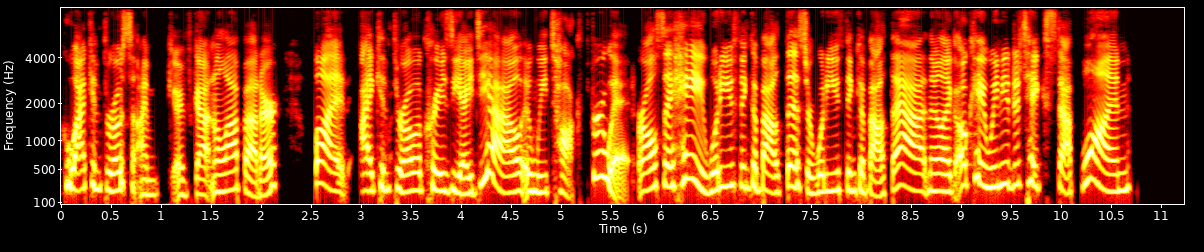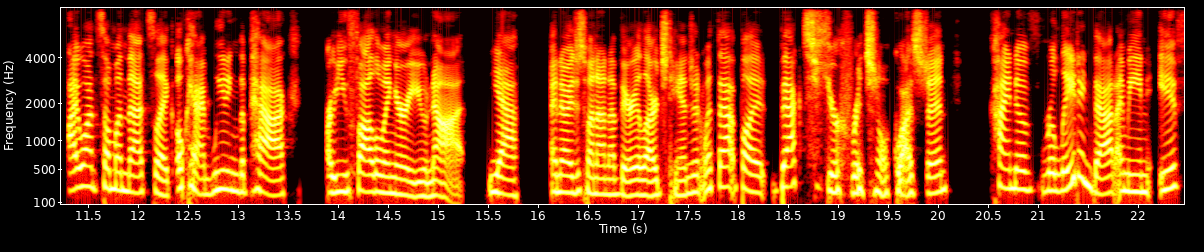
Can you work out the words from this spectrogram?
who I can throw some, I'm, I've gotten a lot better, but I can throw a crazy idea out and we talk through it. Or I'll say, hey, what do you think about this? Or what do you think about that? And they're like, okay, we need to take step one. I want someone that's like, okay, I'm leading the pack. Are you following or are you not? Yeah. I know I just went on a very large tangent with that, but back to your original question, kind of relating that. I mean, if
